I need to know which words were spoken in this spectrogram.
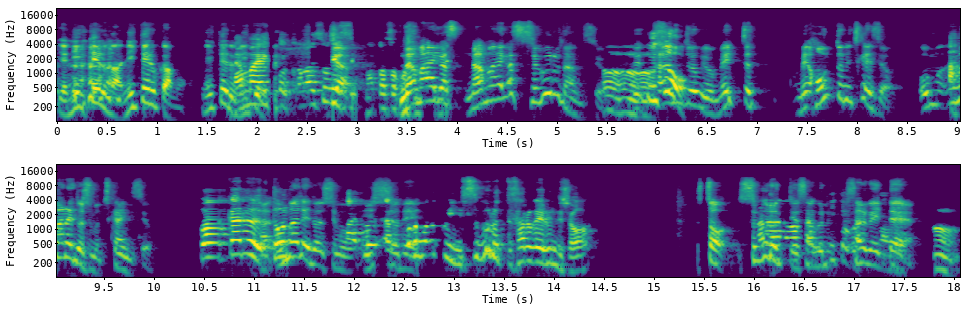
いや似てるな、似てるかも。似てる。名前とかわいそうですよ。名前が、名前がすぐるなんですよ。うんうんうんで嘘誕生日もめっちゃ、め本当に近いんですよ。おま生まれ年も近いんですよ。わかある。生まれ年も一緒で子、供の国にスグルって猿がいるんでしょ？そう、すぐるっていう猿猿がいて、うん。うん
